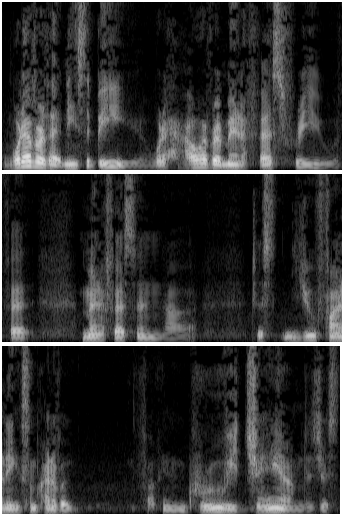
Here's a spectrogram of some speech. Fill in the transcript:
whatever that needs to be, what however it manifests for you. If that manifests in uh, just you finding some kind of a fucking groovy jam to just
